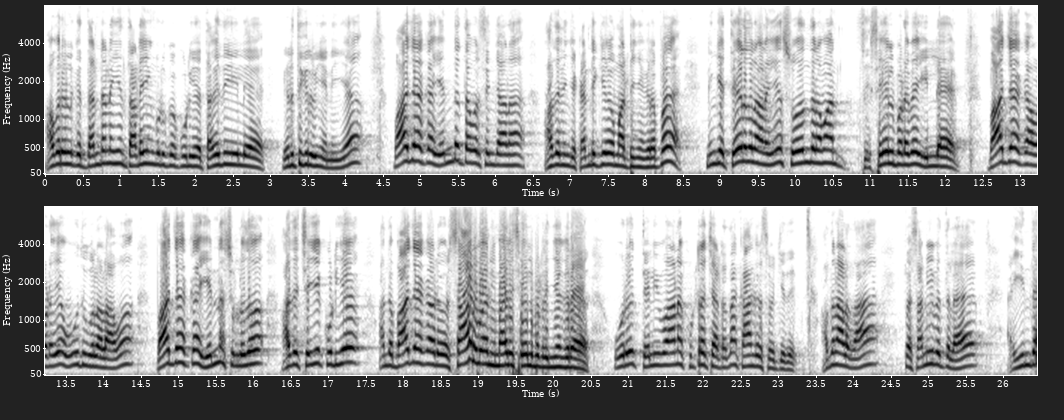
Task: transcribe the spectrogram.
அவர்களுக்கு தண்டனையும் தடையும் கொடுக்கக்கூடிய தகுதியில் எடுத்துக்கிருவீங்க நீங்கள் பாஜக எந்த தவறு செஞ்சாலும் அதை நீங்கள் கண்டிக்கவே மாட்டீங்கிறப்ப நீங்கள் தேர்தல் ஆணையம் சுதந்திரமாக செயல்படவே இல்லை. பாஜகவுடைய ஊதுகுழலாகவும் பாஜக என்ன சொல்லுதோ அதை செய்யக்கூடிய அந்த பாஜகவுடைய ஒரு சார்பாணி மாதிரி செயல்படுறீங்கிற ஒரு தெளிவான குற்றச்சாட்டை தான் காங்கிரஸ் வைக்கிது. அதனால தான் இப்போ சமீபத்தில் இந்த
